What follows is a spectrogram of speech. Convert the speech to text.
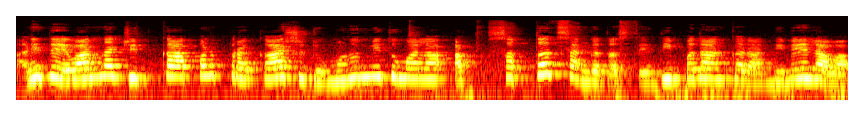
आणि देवांना जितका आपण प्रकाश देऊ म्हणून मी तुम्हाला आप- सतत सांगत असते दीपदान करा दिवे लावा.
